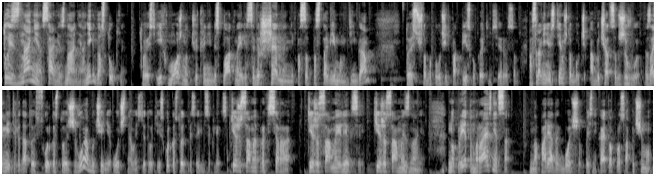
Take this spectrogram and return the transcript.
То есть знания, сами знания, они доступны. То есть их можно чуть ли не бесплатно или совершенно не по сопоставимым деньгам то есть чтобы получить подписку к этим сервисам, по сравнению с тем, чтобы обучаться вживую. Заметили, да, то есть сколько стоит живое обучение очное в институте и сколько стоит присоединиться к лекциям. Те же самые профессора, те же самые лекции, те же самые знания, но при этом разница на порядок больше. Возникает вопрос, а почему?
